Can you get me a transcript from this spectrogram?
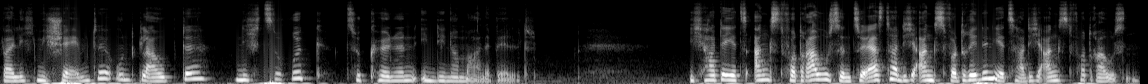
weil ich mich schämte und glaubte, nicht zurück zu können in die normale Welt. Ich hatte jetzt Angst vor draußen. Zuerst hatte ich Angst vor drinnen, jetzt hatte ich Angst vor draußen.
